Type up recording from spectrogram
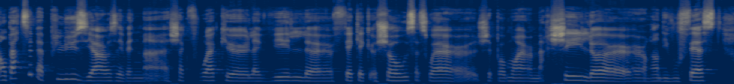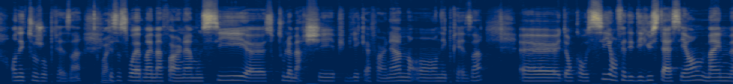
on participe à plusieurs événements. À chaque fois que la ville euh, fait quelque chose, que ce soit, euh, je sais pas moi, un marché, là, un rendez-vous fest, on est toujours présent. Que ce soit même à Farnham aussi, surtout le marché public à Farnham, on, est présent. donc aussi, on fait des dégustations. Même,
